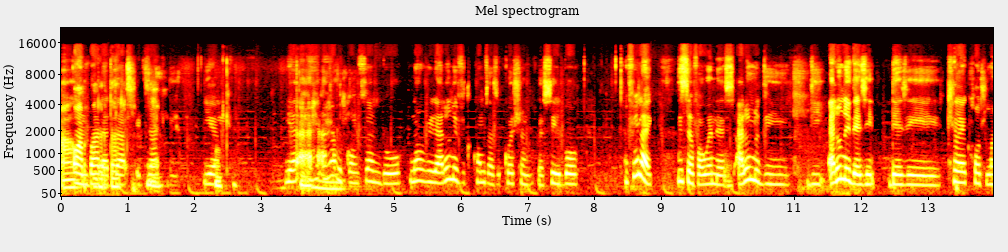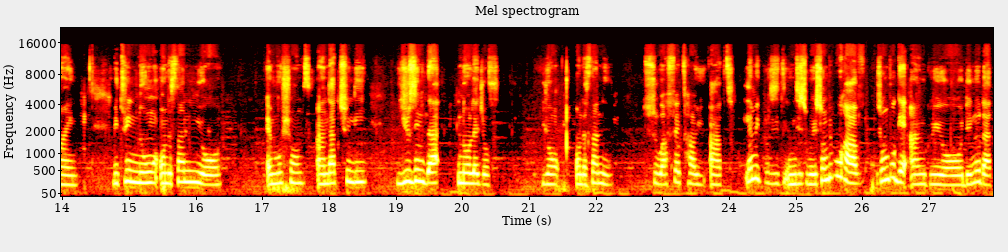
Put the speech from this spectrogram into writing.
uh, Oh, I'm bad at that. Exactly. Yeah. Okay. Yeah, I, I have a mm. concern though. Not really. I don't know if it comes as a question per se, but I feel like this self awareness. I don't know the the. I don't know if there's a there's a clear cut line between know understanding your emotions and actually using that knowledge of your understanding to affect how you act. Let me put it in this way: some people have some people get angry or they know that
